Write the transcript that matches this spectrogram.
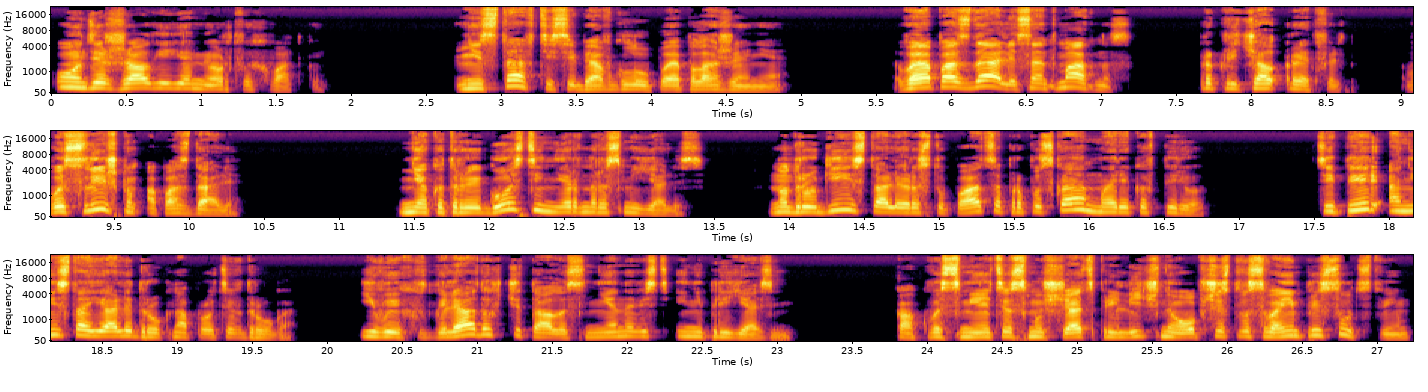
Он держал ее мертвой хваткой. «Не ставьте себя в глупое положение». «Вы опоздали, Сент-Магнус!» — прокричал Редфилд. «Вы слишком опоздали!» Некоторые гости нервно рассмеялись, но другие стали расступаться, пропуская Мэрика вперед. Теперь они стояли друг напротив друга, и в их взглядах читалась ненависть и неприязнь. «Как вы смеете смущать приличное общество своим присутствием?»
